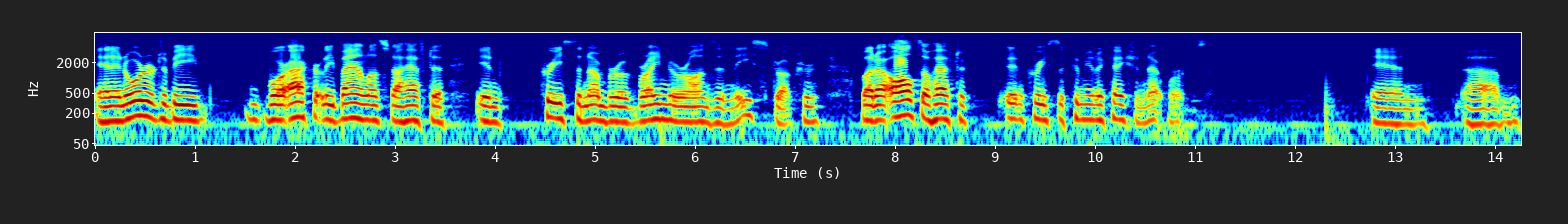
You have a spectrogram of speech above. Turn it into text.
And in order to be more accurately balanced, I have to increase the number of brain neurons in these structures, but I also have to increase the communication networks. And um,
